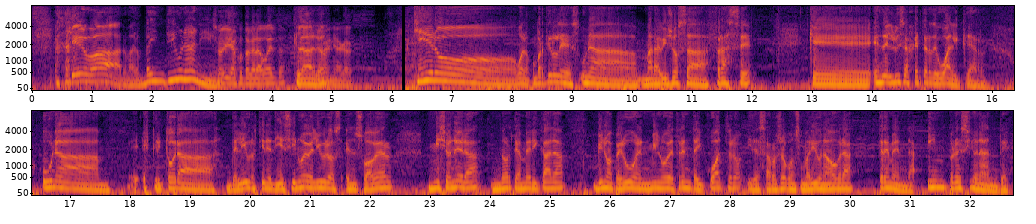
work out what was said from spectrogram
Qué bárbaro. 21 años. Yo vivía justo acá a la vuelta. Claro. Y venía acá. Quiero, bueno, compartirles una maravillosa frase que es de Luisa Hetter de Walker, una eh, escritora de libros, tiene 19 libros en su haber, misionera norteamericana, vino a Perú en 1934 y desarrolló con su marido una obra tremenda, impresionante.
